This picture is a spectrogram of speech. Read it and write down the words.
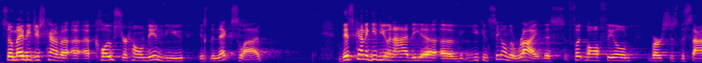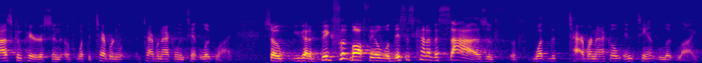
So maybe just kind of a, a closer honed in view is the next slide. This kind of give you an idea of, you can see on the right this football field versus the size comparison of what the tabernacle and tent looked like. So you got a big football field. Well, this is kind of the size of, of what the tabernacle and tent looked like.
